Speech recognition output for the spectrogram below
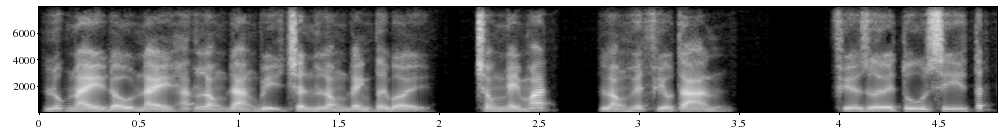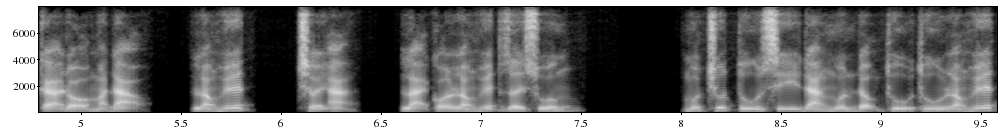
Lúc này đầu này hắc long đang bị chân long đánh tơi bời, trong nháy mắt, long huyết phiêu tán. Phía dưới tu sĩ tất cả đỏ mắt đạo, long huyết, trời ạ, lại có long huyết rơi xuống. Một chút tu sĩ đang muốn động thủ thu long huyết,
